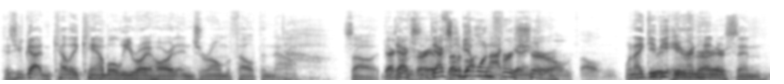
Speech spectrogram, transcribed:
Because you've gotten Kelly Campbell, Leroy Horde, and Jerome Felton now. Ah. So Dex, Dex, Dex will get one for sure. When I give He you was- he Erin very- Henderson,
